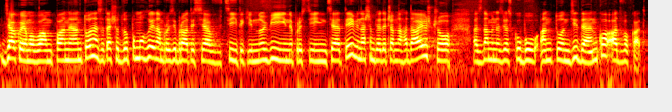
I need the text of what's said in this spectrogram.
Дякуємо вам, пане Антоне, за те, що допомогли нам розібратися в цій такій новій і непростій ініціативі. Нашим глядачам нагадаю, що з нами на зв'язку був Антон Діденко, адвокат.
